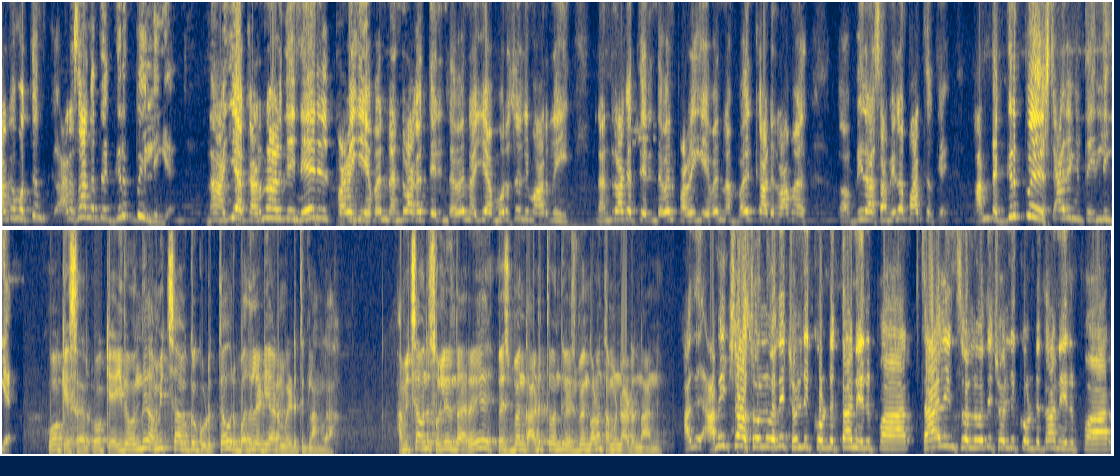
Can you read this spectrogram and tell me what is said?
ஆக மொத்தம் அரசாங்கத்தை கிருப்பு இல்லைங்க. நான் ஐயா கருணாநிதி நேரில் பழகியவன் நன்றாக தெரிந்தவன். ஐயா முரசொலி மாறனை நன்றாக தெரிந்தவன் பழகியவன். நான் வயற்காடு ராம வீராசாமியெல்லாம் பார்த்துருக்கேன். அந்த கிரிப்பு ஸ்டாலின் கிட்ட இல்லைங்க. Okay sir okay. இது வந்து அமித்ஷாவுக்கு கொடுத்த ஒரு பதிலடியாக நம்ம எடுத்துக்கலாங்களா? அமித்ஷா வந்து சொல்லியிருந்தாரு வெஸ்ட் பெங்கால் அடுத்து வந்து வெஸ்ட் பெங்காலும் தமிழ்நாடும் தான். அது அமித்ஷா சொல்லுவதை சொல்லிக் கொண்டு தான் இருப்பார் ஸ்டாலின் சொல்லுவதை சொல்லிக் கொண்டு தான் இருப்பார்.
